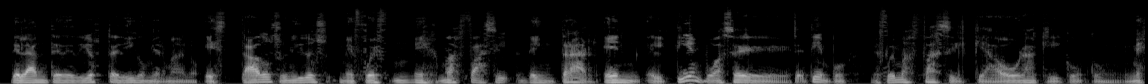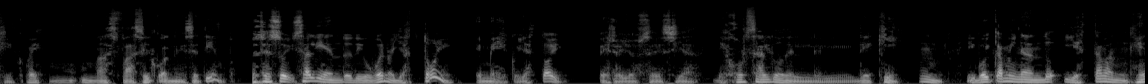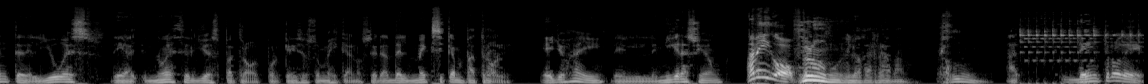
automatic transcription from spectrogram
delante de Dios te digo, mi hermano, Estados Unidos me fue me- más fácil de entrar en el tiempo, hace, hace tiempo, me fue más fácil que ahora aquí con, con México. Fue más fácil cuando en ese tiempo. Entonces estoy saliendo y digo, bueno, ya estoy en México, ya estoy. Pero yo sé, decía, mejor salgo del, del- de aquí. Mm. Y voy caminando y estaban gente del US, de, no es el US Patrol, porque ellos son mexicanos, era del Mexican Patrol. Ellos ahí, de la inmigración, amigo, ¡Frum! y lo agarraban. ¡Frum! Al- dentro de,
